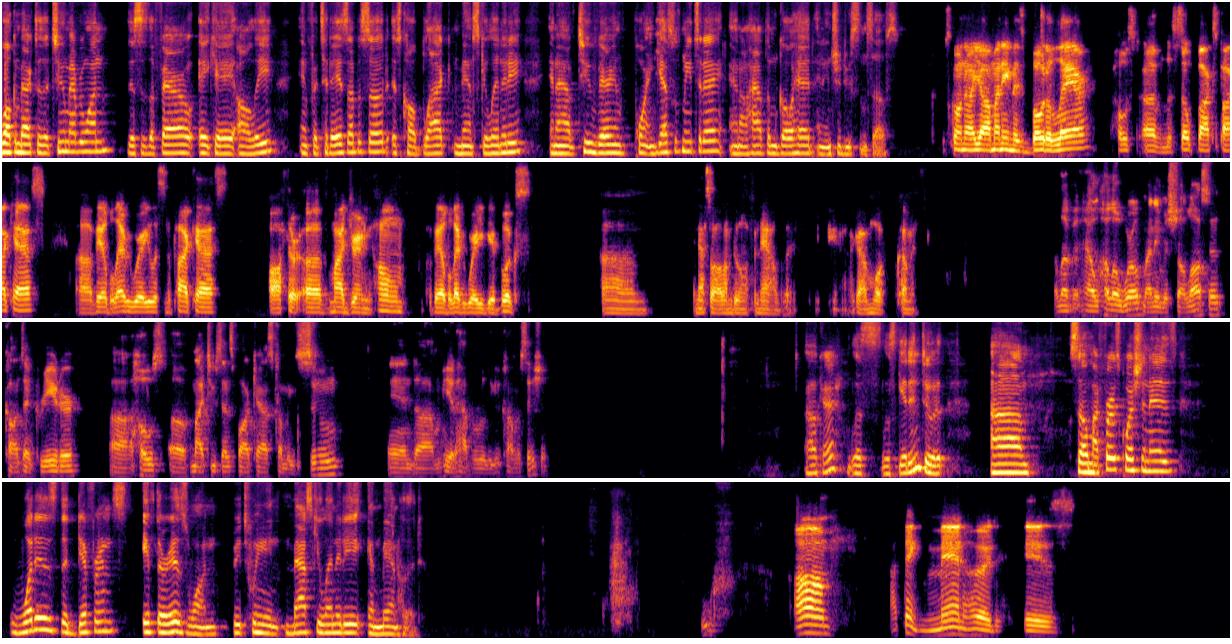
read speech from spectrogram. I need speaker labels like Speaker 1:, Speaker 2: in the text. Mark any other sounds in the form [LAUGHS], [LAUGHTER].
Speaker 1: Welcome back to the tomb, everyone. This is the Pharaoh, aka Ali, and for today's episode, it's called Black Masculinity. And I have two very important guests with me today, and I'll have them go ahead and introduce themselves.
Speaker 2: What's going on, y'all? My name is Baudelaire, host of the Soapbox Podcast, uh, available everywhere you listen to podcasts, author of My Journey Home, available everywhere you get books. Um, and that's all I'm doing for now, but I got more coming.
Speaker 3: I love it. Hello, world. My name is Shawn Lawson, content creator, uh, host of My Two Cents podcast coming soon. And I'm here to have a really good conversation.
Speaker 1: Okay, let's let's get into it. Um, so my first question is, what is the difference, if there is one, between masculinity and manhood?
Speaker 2: Um, I think manhood is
